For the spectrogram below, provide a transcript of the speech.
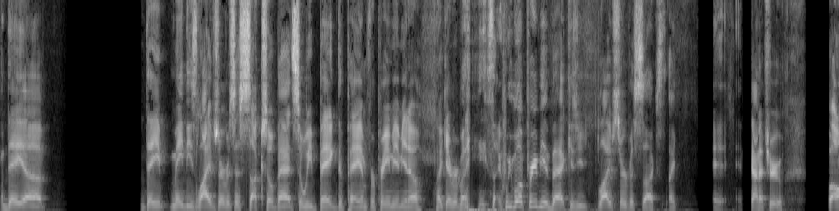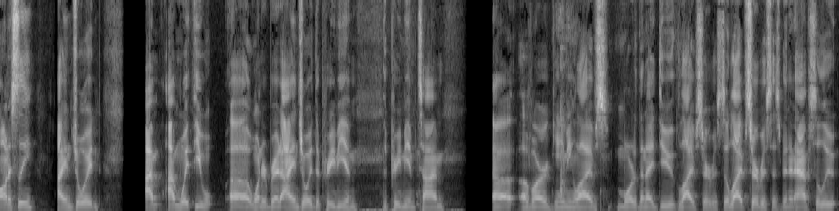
they uh they made these live services suck so bad, so we begged to pay him for premium. You know, like everybody's like, we want premium back because your live service sucks. Like, it, it's kind of true. But honestly, I enjoyed. I'm I'm with you, uh, Wonder Bread. I enjoyed the premium, the premium time uh, of our gaming lives more than I do live service. The live service has been an absolute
